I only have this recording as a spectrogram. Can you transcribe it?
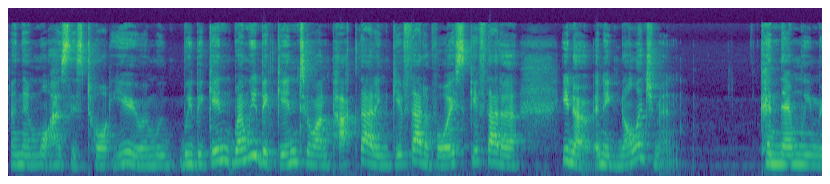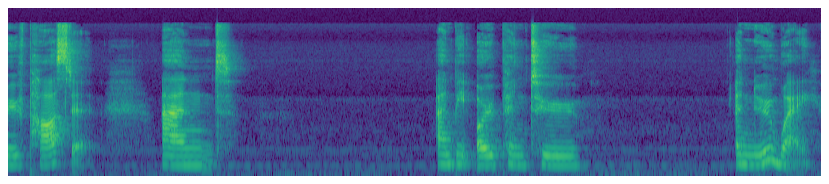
And then what has this taught you? And we, we begin when we begin to unpack that and give that a voice give that a you know an acknowledgement can then we move past it and and be open to a new way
